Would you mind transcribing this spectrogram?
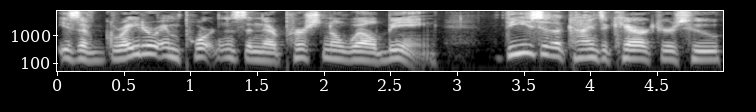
is of greater importance than their personal well being. These are the kinds of characters who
